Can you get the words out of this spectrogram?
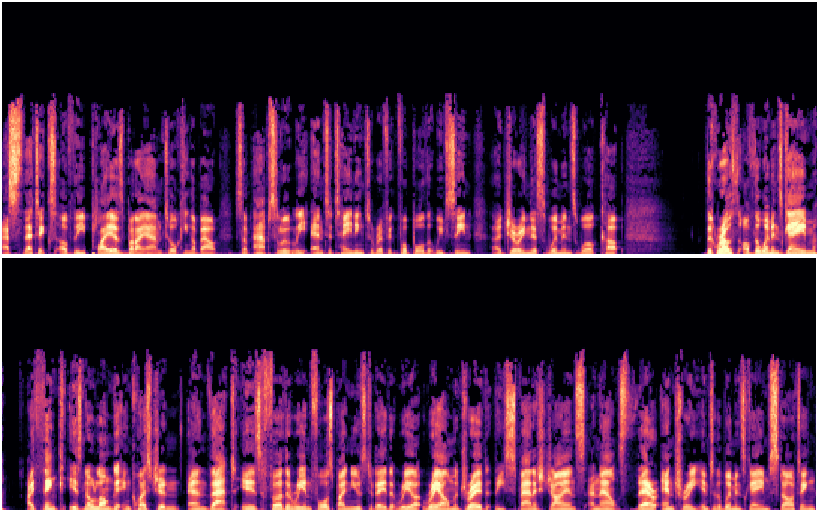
aesthetics of the players, but I am talking about some absolutely entertaining, terrific football that we've seen uh, during this Women's World Cup. The growth of the women's game, I think, is no longer in question, and that is further reinforced by news today that Real, Real Madrid, the Spanish giants, announced their entry into the women's game starting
